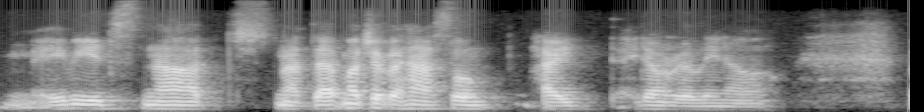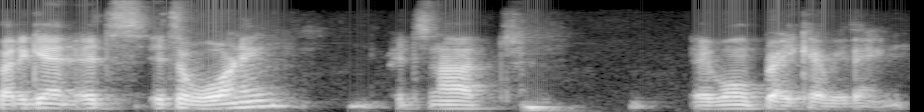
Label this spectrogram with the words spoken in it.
maybe it's not not that much of a hassle. I, I don't really know. But again, it's it's a warning. It's not it won't break everything.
